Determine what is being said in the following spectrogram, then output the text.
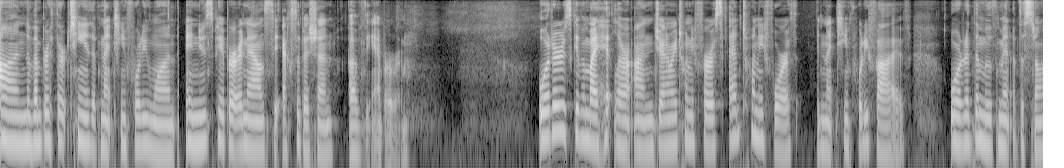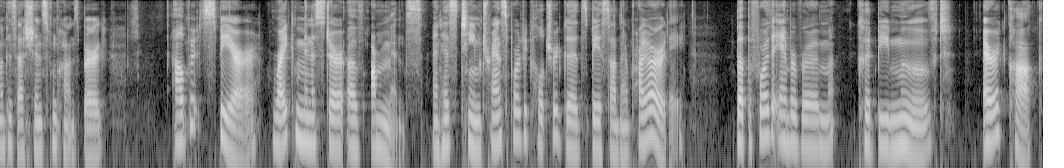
On November 13th of 1941, a newspaper announced the exhibition of the Amber Room. Orders given by Hitler on January 21st and 24th in 1945 ordered the movement of the stolen possessions from Königsberg. Albert Speer, Reich Minister of Armaments, and his team transported cultural goods based on their priority. But before the Amber Room could be moved, Erich Koch,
